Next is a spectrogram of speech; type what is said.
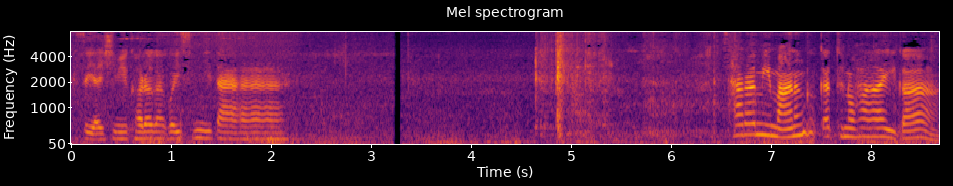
그래서 열심히 걸어가고 있습니다. 사람이 많은 것 같은 하와이가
